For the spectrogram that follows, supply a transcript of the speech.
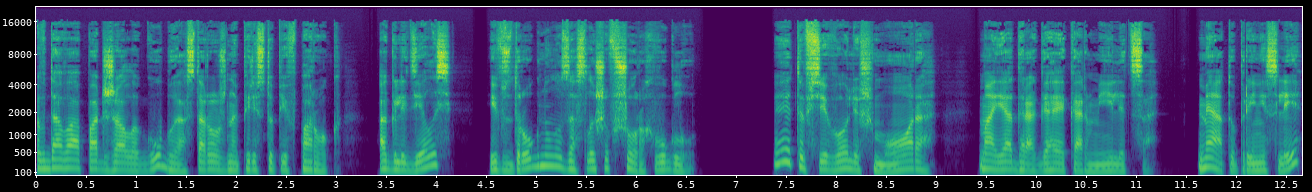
Вдова поджала губы, осторожно переступив порог, огляделась и вздрогнула, заслышав шорох в углу. «Это всего лишь Мора», моя дорогая кормилица. Мяту принесли?»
